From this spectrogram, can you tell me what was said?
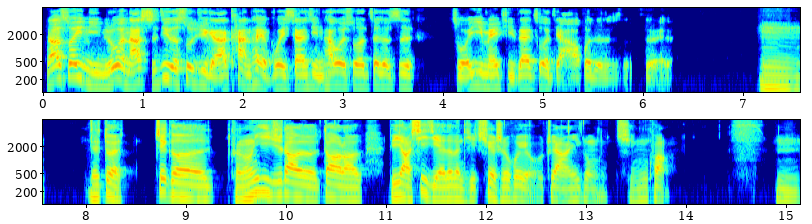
然后所以你如果拿实际的数据给他看，他也不会相信，他会说这个是左翼媒体在作假或者是之类的。嗯，哎对，这个可能一直到到了比较细节的问题，确实会有这样一种情况。嗯，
